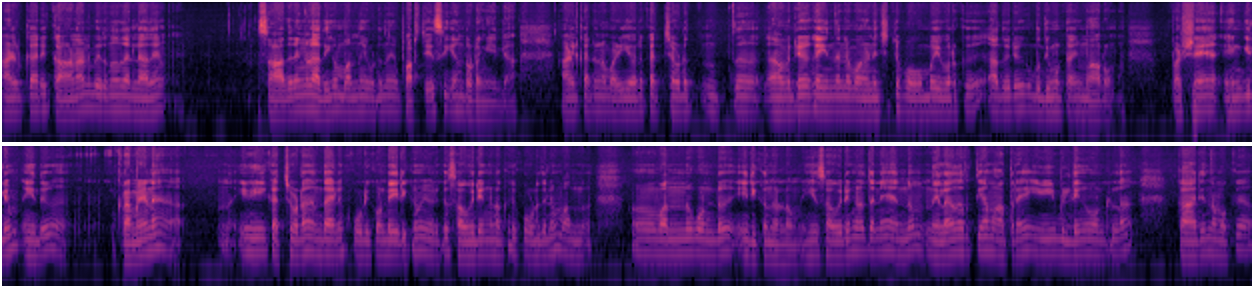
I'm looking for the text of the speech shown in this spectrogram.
ആൾക്കാർ കാണാൻ വരുന്നതല്ലാതെ സാധനങ്ങൾ അധികം വന്ന് ഇവിടുന്ന് പർച്ചേസ് ചെയ്യാൻ തുടങ്ങിയില്ല. ആൾക്കാരെല്ലാം വഴിയോര കച്ചവടത്ത് അവരുടെ കയ്യിൽ നിന്ന് തന്നെ വാങ്ങിച്ചിട്ട് പോകുമ്പോൾ ഇവർക്ക് അതൊരു ബുദ്ധിമുട്ടായി മാറും. പക്ഷേ എങ്കിലും ഇത് ക്രമേണ ഈ കച്ചവടം എന്തായാലും കൂടിക്കൊണ്ടേയിരിക്കും. ഇവർക്ക് സൗകര്യങ്ങളൊക്കെ കൂടുതലും വന്ന് വന്നുകൊണ്ട് ഇരിക്കുന്നുള്ളൂ. ഈ സൗകര്യങ്ങൾ തന്നെ എന്നും നിലനിർത്തിയാൽ മാത്രമേ ഈ ബിൽഡിംഗ് കൊണ്ടുള്ള കാര്യം നമുക്ക്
